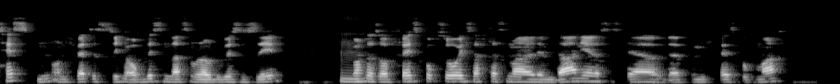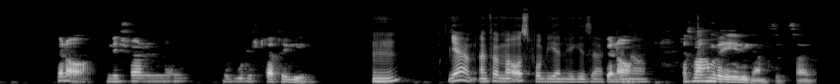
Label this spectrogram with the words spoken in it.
testen und ich werde es dich auch wissen lassen oder du wirst es sehen. Ich mache mhm. das auf Facebook so, ich sage das mal dem Daniel, das ist der, der für mich Facebook macht. Genau, finde ich schon eine gute Strategie. Mhm. Ja, einfach mal ausprobieren, wie gesagt. Genau. genau. Das machen wir eh die ganze Zeit.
